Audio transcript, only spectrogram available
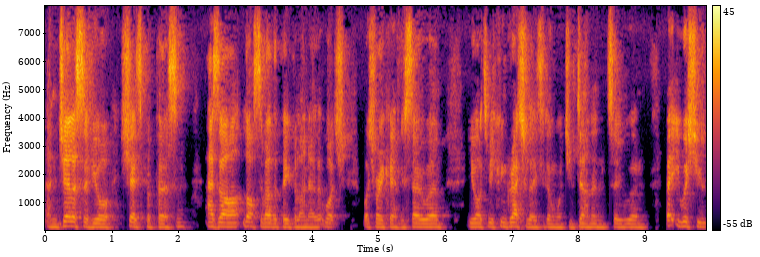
and jealous of your sheds per person, as are lots of other people I know that watch watch very carefully. So um, you are to be congratulated on what you've done, and to um, bet you wish you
